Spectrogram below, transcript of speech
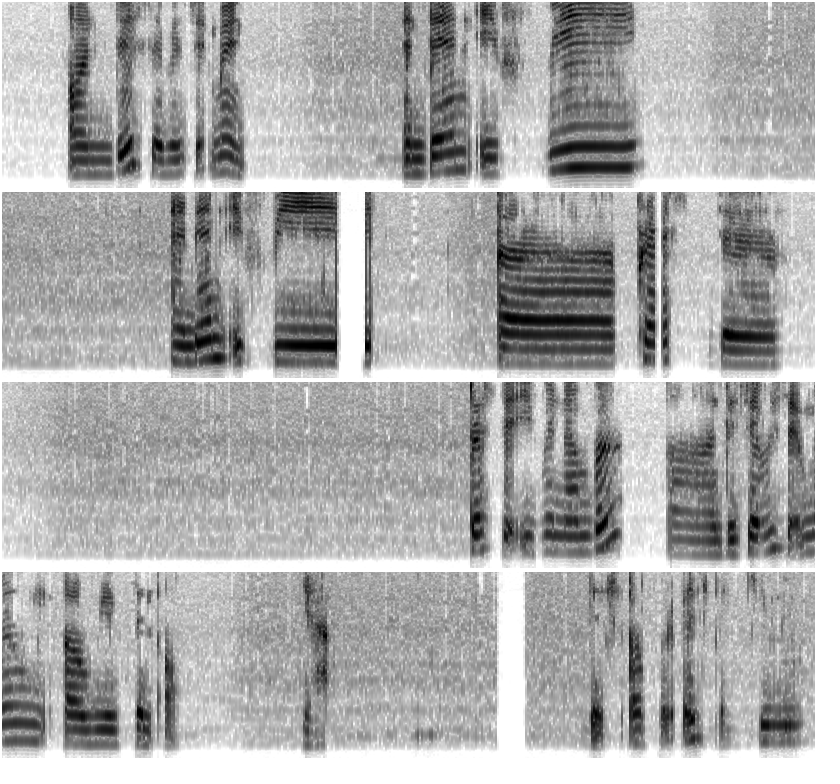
on the 7 segment. And then if we and then if we uh, press the press the even number, uh, the 7 segment uh, will turn off. Yeah. That's all for us. Thank you.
